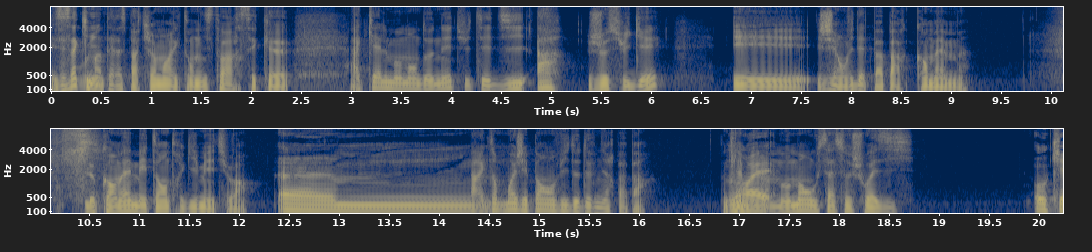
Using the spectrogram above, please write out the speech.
Et c'est ça qui Oui. m'intéresse particulièrement avec ton histoire, c'est que à quel moment donné tu t'es dit, ah, je suis gay et j'ai envie d'être papa quand même? Le quand même étant entre guillemets, tu vois. Euh... Par exemple, moi, j'ai pas envie de devenir papa. Donc, il y a Ouais. un moment où ça se choisit. Ok,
